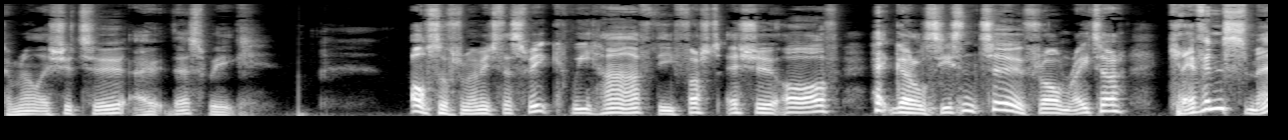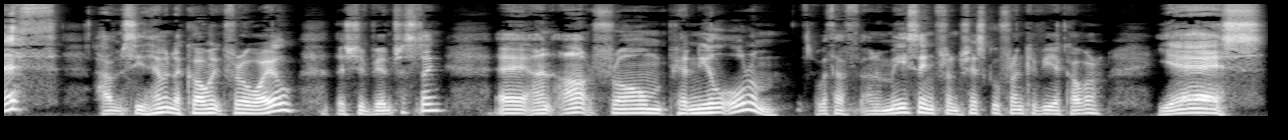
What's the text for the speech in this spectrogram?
Criminal issue two out this week. Also from Image this week, we have the first issue of Hit Girl Season 2 from writer Kevin Smith. Haven't seen him in a comic for a while. This should be interesting. Uh, and art from Pernille Ørum with a, an amazing Francesco Francavilla cover. Yes,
